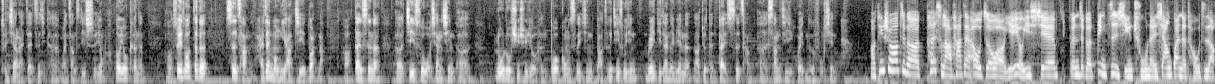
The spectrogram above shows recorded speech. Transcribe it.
存下来，在自己呃晚上自己使用都有可能哦，所以说这个市场还在萌芽阶段啦，啊，但是呢，呃，技术我相信呃，陆陆续续有很多公司已经把这个技术已经 ready 在那边了啊，就等待市场呃商机会那个浮现。哦，听说这个特斯拉它在澳洲哦，也有一些跟这个定制型储能相关的投资哦。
